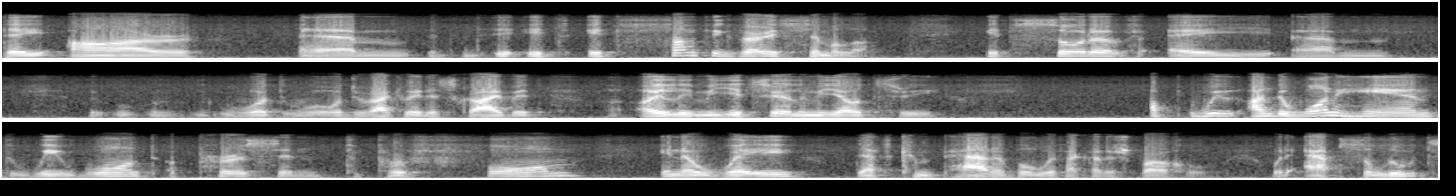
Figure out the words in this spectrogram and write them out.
they are, um, it, it, it's something very similar. It's sort of a, um, what, what the right way to describe it, Oili miyitzri, oili miyotzri we, on the one hand, we want a person to perform in a way that's compatible with HaKadosh Baruch Hu, with absolutes,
